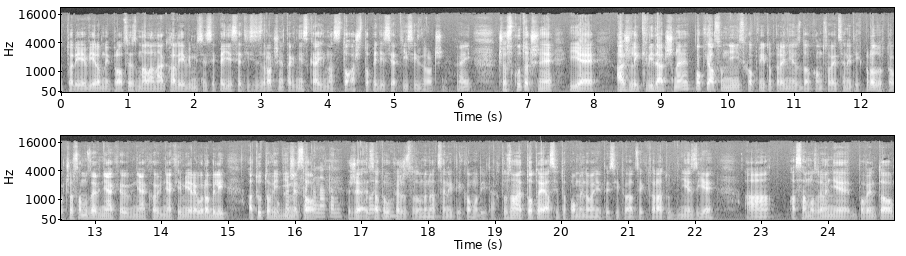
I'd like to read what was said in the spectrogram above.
ktorý je výrobný proces, mala náklady, vymyslím si 50 tisíc ročne, tak dneska ich má 100 až 150 tisíc ročne. Hej? Čo skutočne je až likvidačné, pokiaľ som není schopný to preniesť do koncovej ceny tých produktov. Čo samozrejme v nejakej, v nejakej, v nejakej miere urobili a tuto vidíme ukáže to, to tom, že sa to ukáže sa to na ceny tých komodítach. To znamená, toto je asi to pomenovanie tej situácie, ktorá tu dnes je a a samozrejme, nie, poviem to,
